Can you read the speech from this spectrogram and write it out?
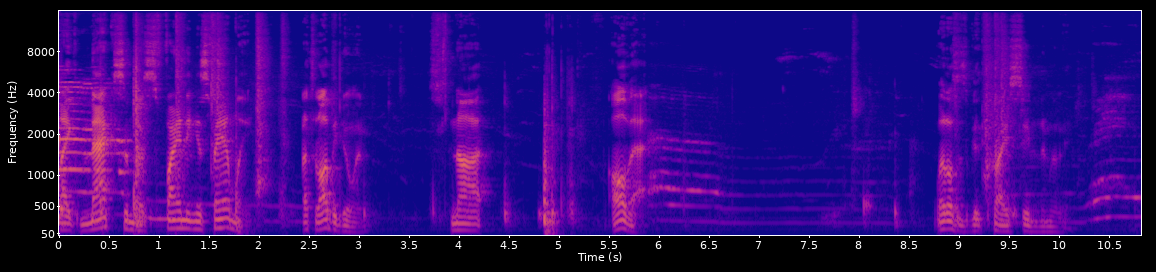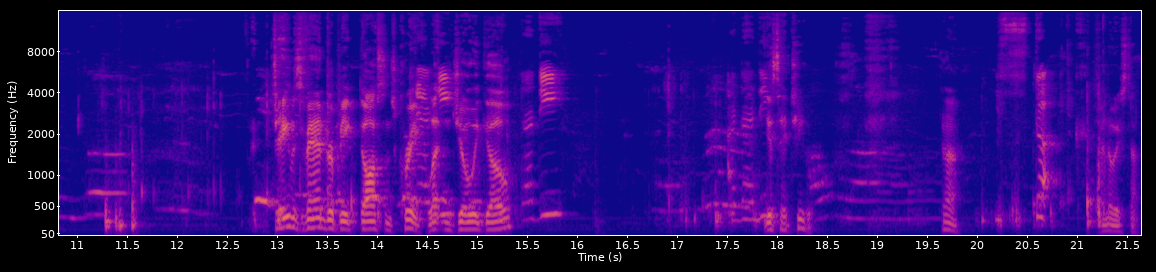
like Maximus finding his family. That's what I'll be doing. It's not all that. What else is a good Christ scene in the movie? James Van Der Beek, Dawson's Creek, letting Joey go. Daddy? Daddy? Yes, I do. Stuck. I know he's stuck.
